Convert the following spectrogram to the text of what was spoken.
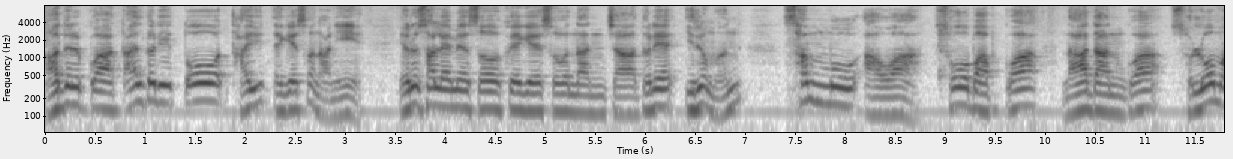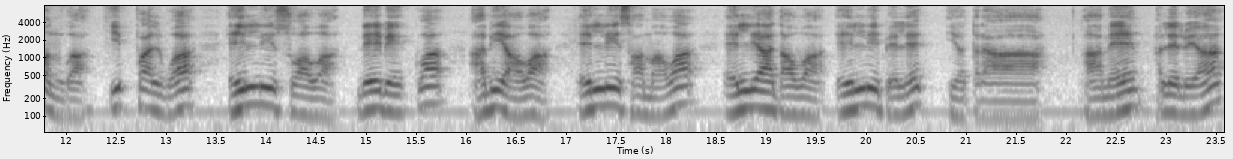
아들과 딸들이 또 다윗에게서 나니 예루살렘에서 그에게서 난 자들의 이름은 삼무아와 소밥과 나단과 솔로몬과 이팔과 엘리수아와 네벡과 아비아와 엘리사마와 엘리아다와 엘리벨렛이었더라. 아멘. 할렐루야.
